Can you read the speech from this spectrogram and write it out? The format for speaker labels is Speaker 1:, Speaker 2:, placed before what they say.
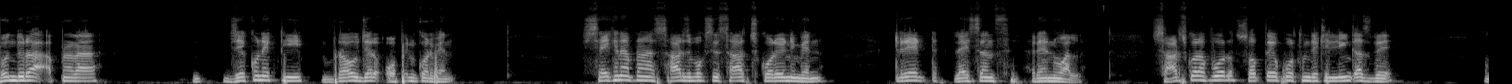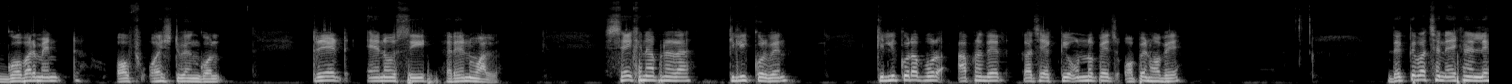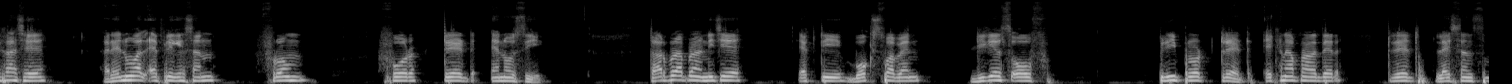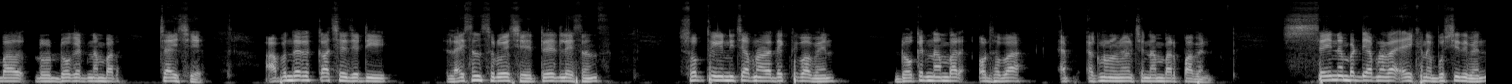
Speaker 1: বন্ধুরা, আপনারা যে কোনো একটি ব্রাউজার ওপেন করবেন। সেইখানে আপনারা সার্চ বক্সে সার্চ করে নেবেন ট্রেড লাইসেন্স রেনুয়াল সার্চ করার পর সব থেকে প্রথম যেটি লিঙ্ক আসবে government of West Bengal trade NOC renewal সেইখানে আপনারা ক্লিক করবেন। ক্লিক করার পর আপনাদের কাছে একটি অন্য পেজ ওপেন হবে। দেখতে পাচ্ছেন এখানে লেখা আছে renewal application from for trade NOC. তারপর আপনারা নিচে একটি বক্স পাবেন ডিটেলস অফ প্রিপ্রো ট্রেড। এখানে আপনাদের ট্রেড লাইসেন্স বা ডকেট নাম্বার চাইছে। আপনাদের কাছে যেটি লাইসেন্স রয়েছে, ট্রেড লাইসেন্স সব থেকে নিচে আপনারা দেখতে পাবেন ডকেট নাম্বার অথবা অ্যাকনোলজমেন্ট নাম্বার পাবেন। সেই নাম্বারটি আপনারা এইখানে বসিয়ে দেবেন।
